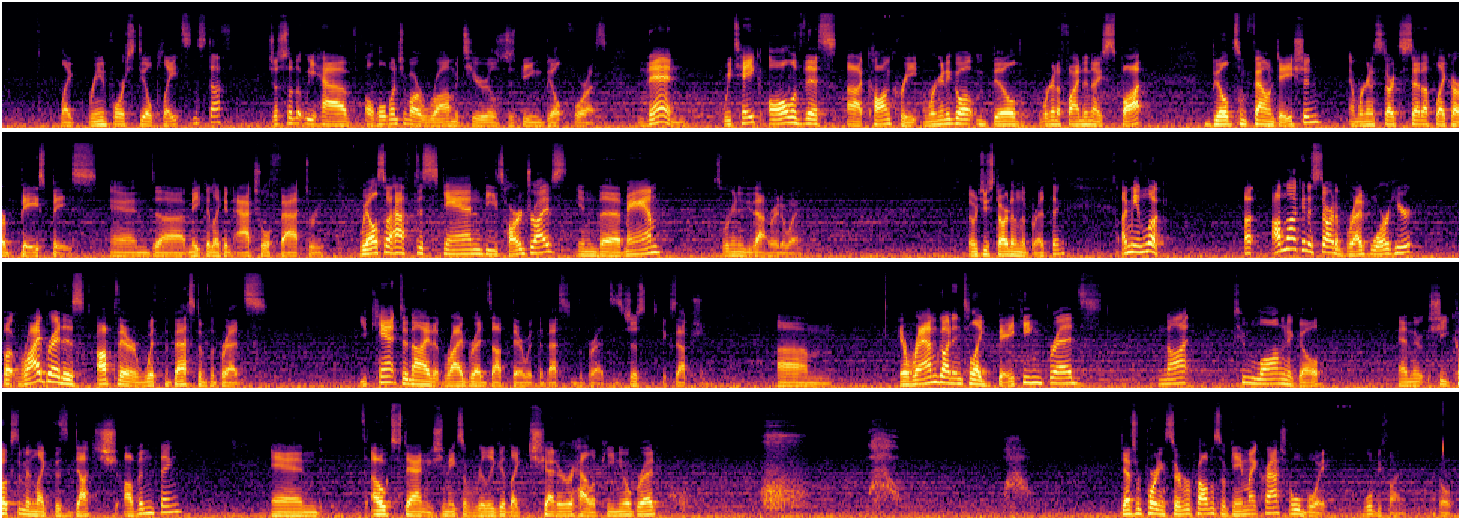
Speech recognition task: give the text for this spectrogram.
like reinforced steel plates and stuff, just so that we have a whole bunch of our raw materials just being built for us. Then we take all of this uh, concrete and we're going to go out and build, we're going to find a nice spot, build some foundation, and we're going to start to set up like our base base and uh, make it like an actual factory. We also have to scan these hard drives in the MAM, so we're going to do that right away. Don't you start on the bread thing? I mean, look, uh, I'm not going to start a bread war here, but rye bread is up there with the best of the breads. You can't deny that rye bread's up there with the best of the breads. It's just exceptional. Um, Iram got into like baking breads not too long ago, and there, she cooks them in like this Dutch oven thing, and it's outstanding. She makes a really good like cheddar jalapeno bread. wow, wow. Dev's reporting server problems, so game might crash. Oh boy, we'll be fine. I hope.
